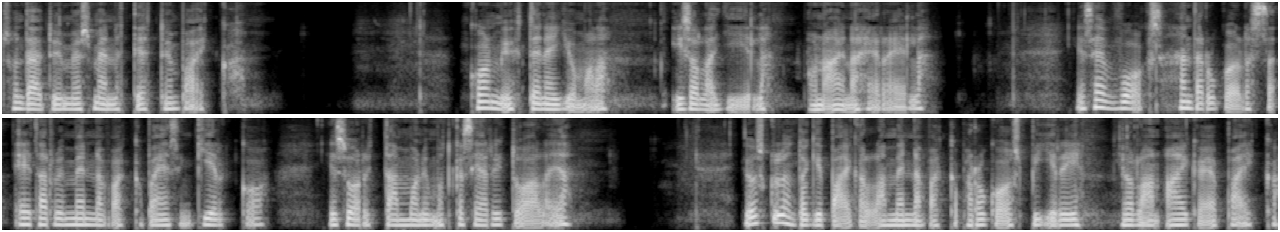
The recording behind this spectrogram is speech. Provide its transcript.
sun täytyy myös mennä tiettyyn paikkaan. Kolmiyhteinen Jumala, isolla jiillä, on aina hereillä. Ja sen vuoksi häntä rukoillessa ei tarvitse mennä vaikkapa ensin kirkkoon ja suorittaa monimutkaisia rituaaleja – Joskus on toki paikallaan mennä vaikkapa rukouspiiriin, jolla on aika ja paikka.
